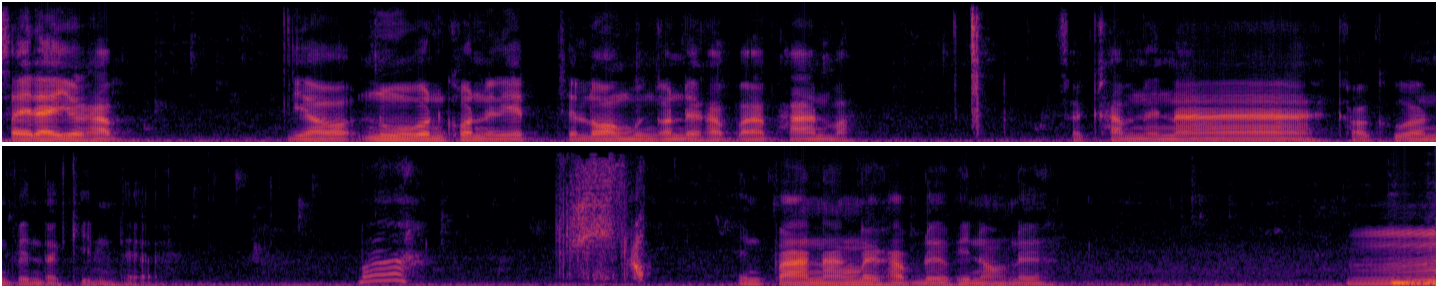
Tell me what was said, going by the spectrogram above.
ใส่ได้อยู่ครับ เดี๋ยวหนูบนค้นเล็ดจะลองมึงก่อนด้วยครับว่าผ่านบ่สักคำหน่อยนะเขาควรเป็นตะกินแต่บ้าเป็นปลาหนังเลยครับเด้อพี่น้องเด้ออืม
